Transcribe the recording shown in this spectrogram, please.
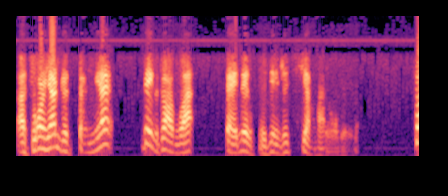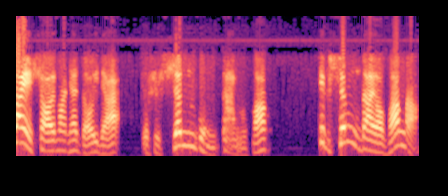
啊，总而言之，当年那个照相馆在那个附近是相当有名的。再稍微往前走一点，就是神功大药房。这个神功大药房啊，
